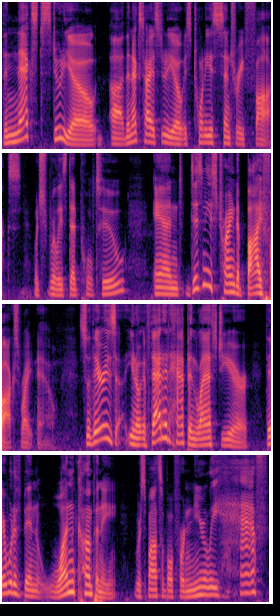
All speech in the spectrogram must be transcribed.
The next studio, uh, the next highest studio is 20th Century Fox, which released Deadpool 2. And Disney is trying to buy Fox right now. So there is, you know, if that had happened last year, there would have been one company responsible for nearly half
